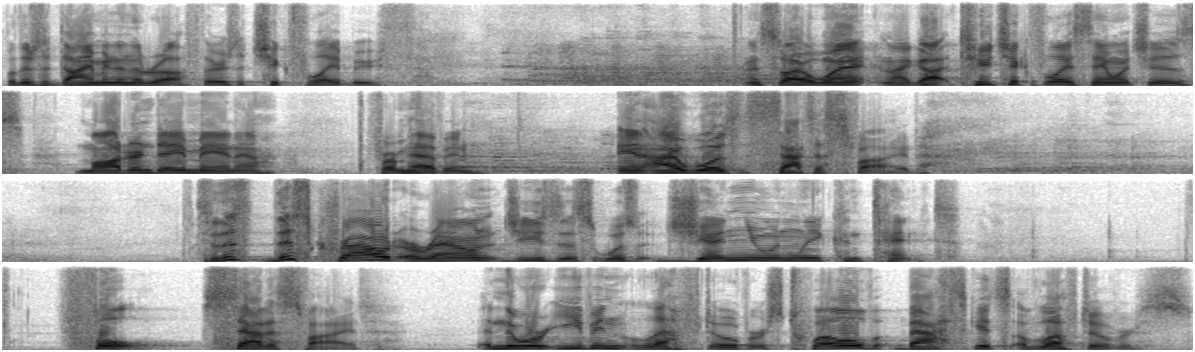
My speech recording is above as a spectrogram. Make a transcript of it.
But there's a diamond in the rough. There's a Chick fil A booth. and so I went and I got two Chick fil A sandwiches, modern day manna from heaven, and I was satisfied. So this, this crowd around Jesus was genuinely content, full, satisfied. And there were even leftovers 12 baskets of leftovers.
